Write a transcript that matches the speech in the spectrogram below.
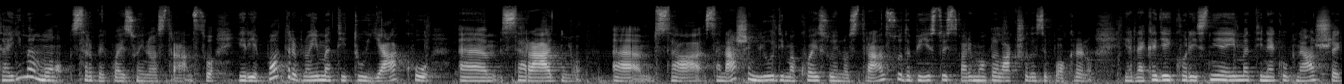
da imamo Srbe koje su u inostranstvu, jer je potrebno imati tu jaku um, saradnju um, sa, sa našim ljudima koji su u inostranstvu da bi isto i stvari mogle lakše da se pokrenu. Jer nekad je i korisnije imati nekog našeg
